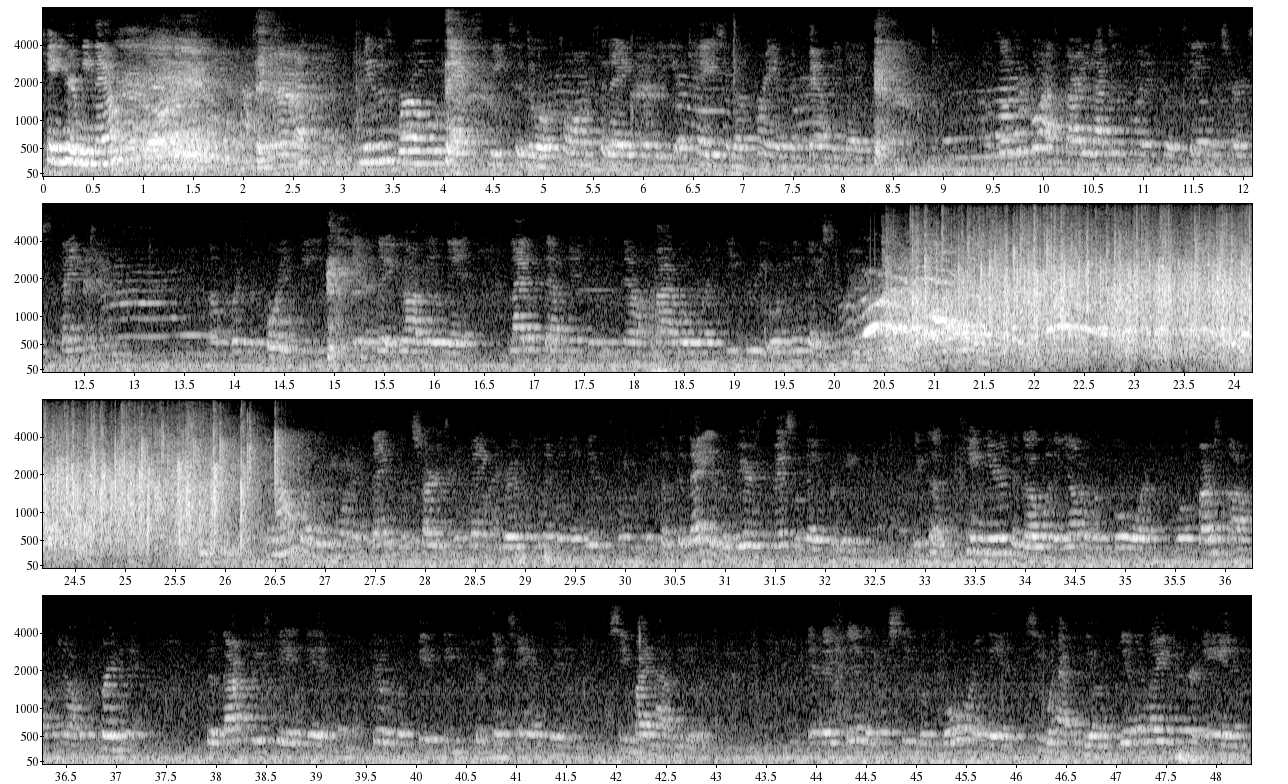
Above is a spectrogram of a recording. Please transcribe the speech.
Can you hear me now? Mrs. Brown asked me to do a poem today for the occasion of Friends and Family Day. But before I started, I just wanted to tell the church thank you um, for supporting me and let y'all know that Light of South Memphis is now a 501c3 organization. And I also just want to church and thank Reverend Fleming and. Fleming because today is a very special day for me. Because 10 years ago when Ayana was born, well, first off, when I was pregnant, the doctor said that there was a 50% chance that she might not live. And they said that when she was born that she would have to be on a ventilator and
